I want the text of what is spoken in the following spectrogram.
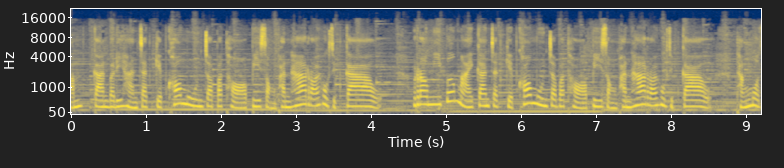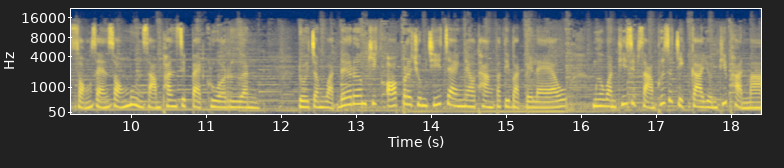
3 การบริหารจัดเก็บข้อมูลจปทปี 2569เรามีเป้าหมายการจัดเก็บข้อมูลจปทปี 2569 ทั้งหมด 223,018 ครัวเรือน โดยจังหวัดได้เริ่มคิกออฟประชุมชี้แจงแนวทางปฏิบัติไปแล้ว เมื่อวันที่ 13 พฤศจิกายนที่ผ่านมา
